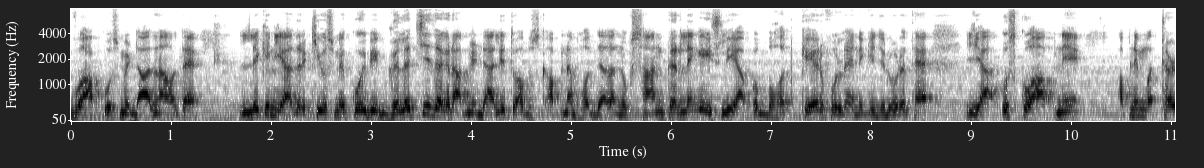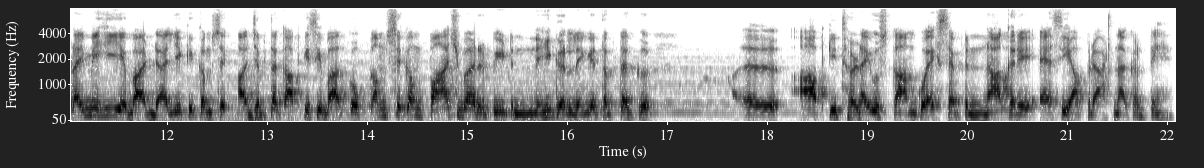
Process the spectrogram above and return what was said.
वो आपको उसमें डालना होता है। लेकिन याद रखिए, उसमें कोई भी गलत चीज़ अगर आपने डाली तो आप उसका अपना बहुत ज़्यादा नुकसान कर लेंगे, इसलिए आपको बहुत केयरफुल रहने की ज़रूरत है। या उसको आपने अपने थर्ड आई में ही ये बात डालिए कि कम से जब तक आप किसी बात को कम से कम पाँच बार रिपीट नहीं कर लेंगे, तब तक आपकी थर्ड आई उस काम को एक्सेप्ट ना करे, ऐसी आप प्रार्थना करते हैं।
